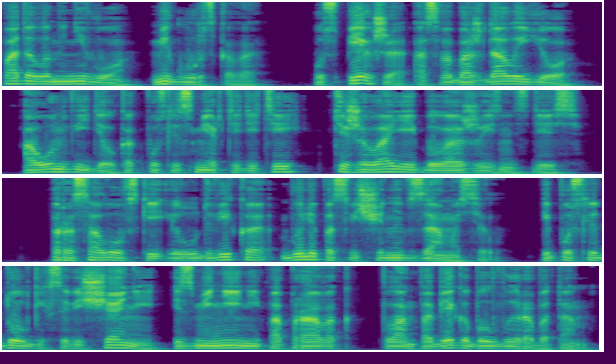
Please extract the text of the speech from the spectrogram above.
падало на него, Мигурского. Успех же освобождал ее, а он видел, как после смерти детей тяжела ей была жизнь здесь. Росоловский и Лудвика были посвящены в замысел, и после долгих совещаний, изменений, поправок, план побега был выработан –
